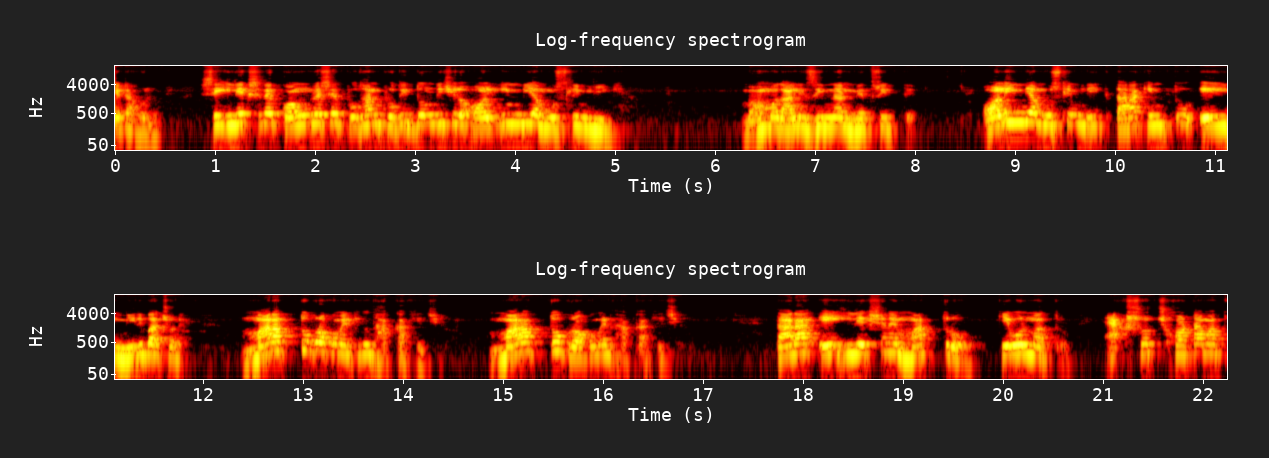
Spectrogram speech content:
যেটা হলো সেই ইলেকশনে কংগ্রেসের প্রধান প্রতিদ্বন্দ্বী ছিল all India Muslim league, Mohammad Ali জিন্নার নেতৃত্বে। অল ইন্ডিয়া মুসলিম লীগ তারা কিন্তু এই নির্বাচনে মারাত্মক রকমের কিন্তু ধাক্কা খেয়েছিল, মারাত্মক রকমের ধাক্কা খেয়েছিল। তারা এই ইলেকশনে মাত্র, কেবলমাত্র একশো ছটা মাত্র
